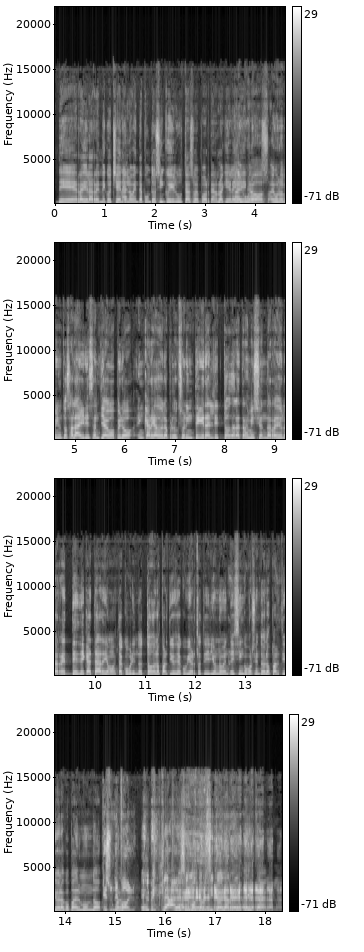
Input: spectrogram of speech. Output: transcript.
de Radio La Red Necochea en el 90.5 y el gustazo de poder tenerlo aquí al aire. Algunos, algunos minutos al aire, Santiago, pero encargado de la producción integral de toda la transmisión de Radio La Red desde Qatar, digamos, está cubriendo todos los partidos de cubierto, te diría un 95% de los partidos de la Copa del Mundo. Es un bueno, claro, es el motorcito de la red. Ahí está.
